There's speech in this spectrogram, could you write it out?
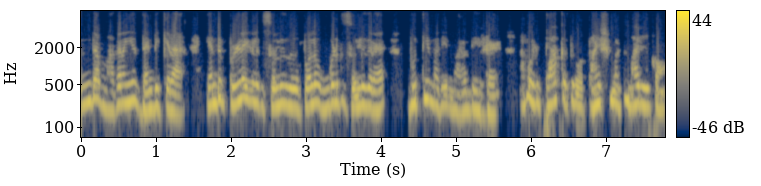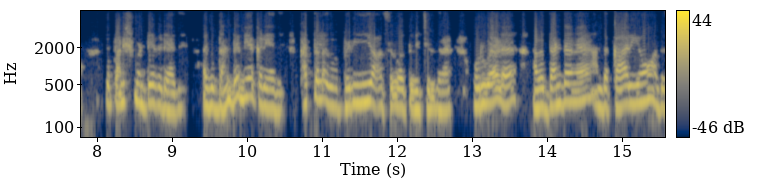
எந்த மகனையும் தண்டிக்கிறார் என்று பிள்ளைகளுக்கு சொல்லுகிறது போல உங்களுக்கு சொல்லுகிற புத்திமதியை மறந்தீர்கள். நம்மளுக்கு பார்க்கறதுக்கு ஒரு பனிஷ்மெண்ட் மாதிரி இருக்கும். இது பனிஷ்மெண்ட்டே கிடையாது. அது தண்டனையே கிடையாது. கத்தல் அது ஒரு பெரிய ஆசீர்வாதத்தை வச்சிருக்கிறார். ஒருவேளை அந்த தண்டனை அந்த காரியம் அந்த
